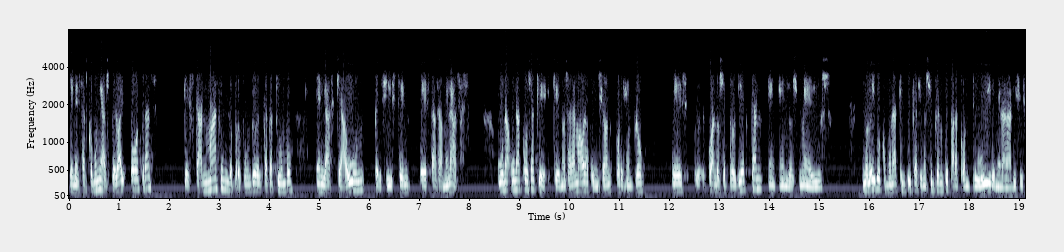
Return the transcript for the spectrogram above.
en estas comunidades, pero hay otras que están más en lo profundo del Catatumbo en las que aún persisten estas amenazas. Una, una cosa que, que nos ha llamado la atención, por ejemplo, es cuando se proyectan en, en los medios, no lo digo como una crítica, sino simplemente para contribuir en el análisis,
